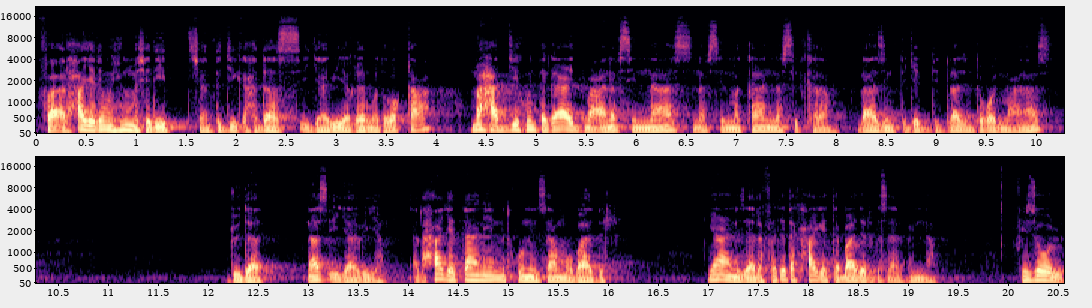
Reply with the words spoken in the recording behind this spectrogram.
فالحاجة دي مهمة شديد عشان تجيك أحداث إيجابية غير متوقعة. ما حتجيك وانت قاعد مع نفس الناس نفس المكان نفس الكلام. لازم تجدد لازم تقعد مع ناس جداد ناس إيجابية. الحاجة الثانية إنه تكون إنسان مبادر. يعني إذا لفتتك حاجة تبادر تسأل منها. في زول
